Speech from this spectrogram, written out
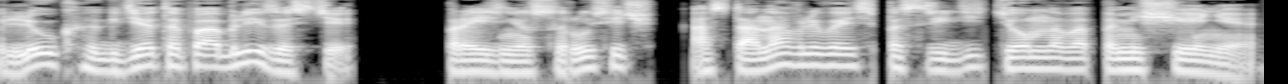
«Люк где-то поблизости», — произнес Русич, останавливаясь посреди темного помещения.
